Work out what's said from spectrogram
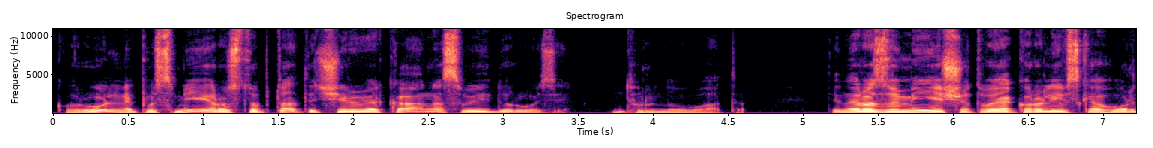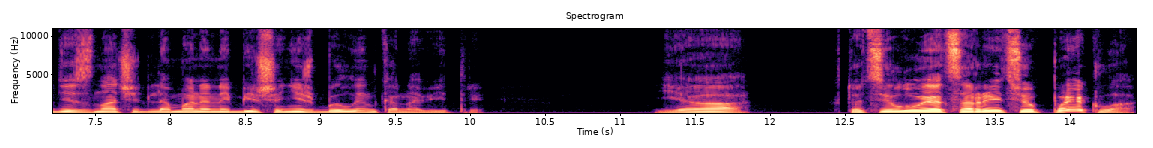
Король не посміє розтоптати черв'яка на своїй дорозі. Дурнувато. Ти не розумієш, що твоя королівська гордість значить для мене не більше, ніж билинка на вітрі. Я, хто цілує царицю пекла,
